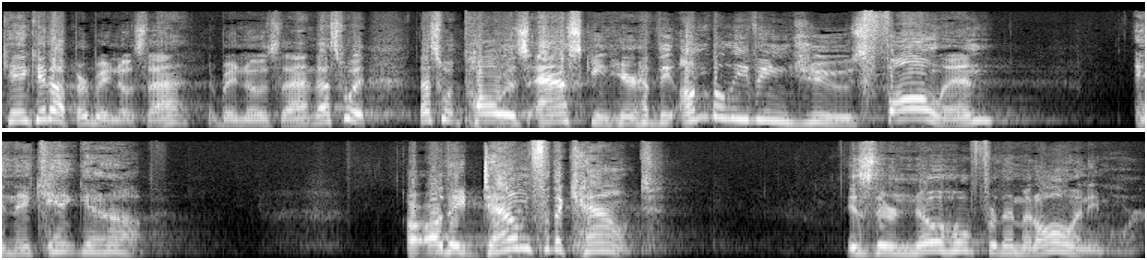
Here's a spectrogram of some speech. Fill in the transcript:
Can't get up. Everybody knows that. Everybody knows that. That's what, that's what Paul is asking here. Have the unbelieving Jews fallen and they can't get up? Or are they down for the count? Is there no hope for them at all anymore?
